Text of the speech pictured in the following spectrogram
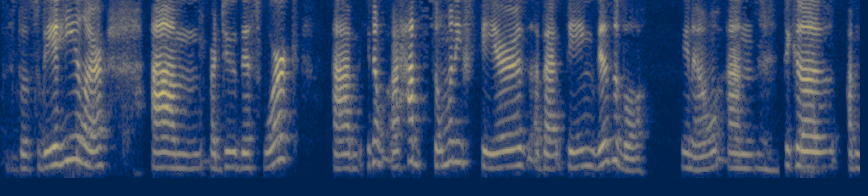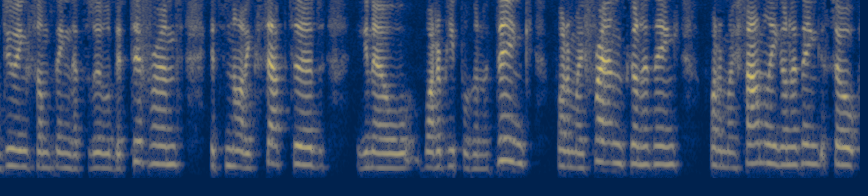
supposed to be a healer um, or do this work. Um, you know, I had so many fears about being visible you know and mm. because i'm doing something that's a little bit different it's not accepted you know what are people going to think? What are my friends going to think? What are my family going to think? So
